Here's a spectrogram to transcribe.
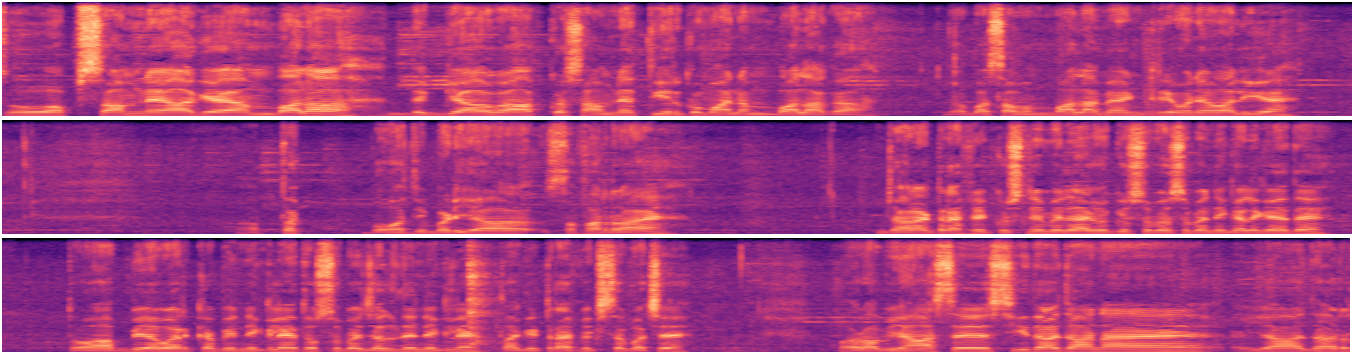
सो so, अब सामने आ गया अम्बाला दिख गया होगा आपको सामने तीर कुमान अम्बाला का। तो बस अब अम्बाला में एंट्री होने वाली है। अब तक बहुत ही बढ़िया सफ़र रहा है। ज़्यादा ट्रैफ़िक कुछ नहीं मिला क्योंकि सुबह सुबह निकल गए थे। तो आप भी अगर कभी निकलें तो सुबह जल्दी निकलें ताकि ट्रैफ़िक से बचे। और अब यहाँ से सीधा जाना है या इधर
